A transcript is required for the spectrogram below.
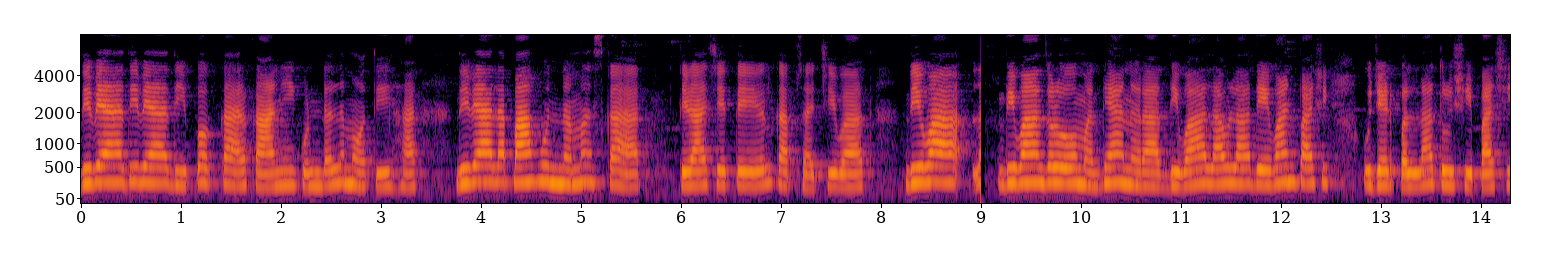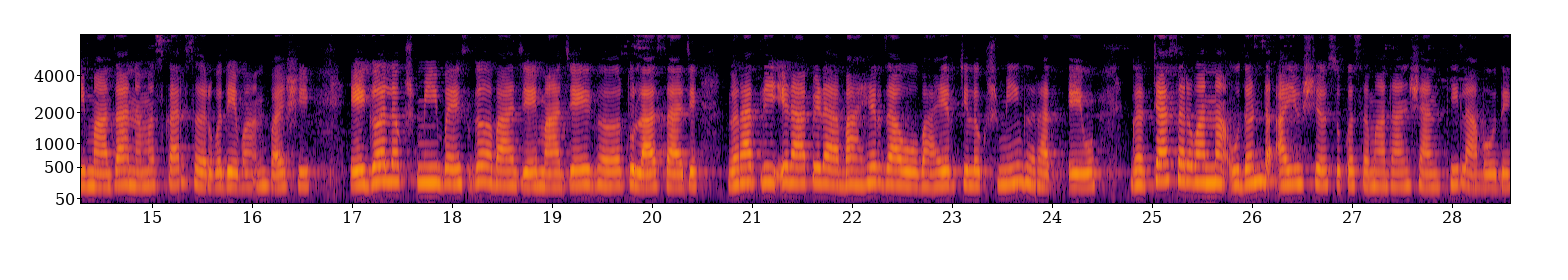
दिव्या दिव्या दीपकार कानी कुंडल मोतीहार। दिव्याला पाहून नमस्कार तिळाचे तेल कापसाची वात। दिवा दिवा जळो मध्यान दिवा लावला देवांपाशी. उजेड पल्ला तुळशीपाशी माझा नमस्कार सर्व देवांपाशी. ए ग लक्ष्मी बैस ग बाजे माझे घर तुला साजे. घरातली इडापिडा बाहेर जावो बाहेरची लक्ष्मी घरात येवो. घरच्या सर्वांना उदंड आयुष्य सुख समाधान शांती लाभो दे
